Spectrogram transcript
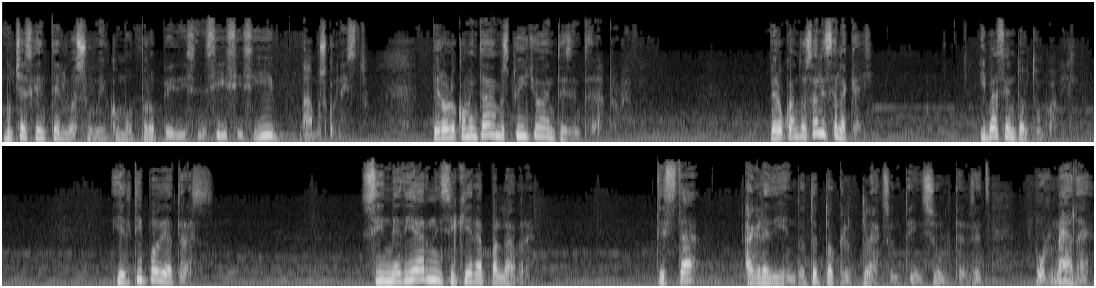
Mucha gente lo asume como propio y dicen, sí, sí, sí, vamos con esto. Pero lo comentábamos tú y yo antes de entrar al programa. Pero cuando sales a la calle y vas en tu automóvil y el tipo de atrás, sin mediar ni siquiera palabra, te está agrediendo, te toca el claxon, te insulta, por nada,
